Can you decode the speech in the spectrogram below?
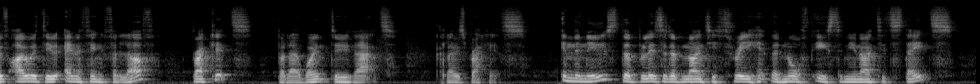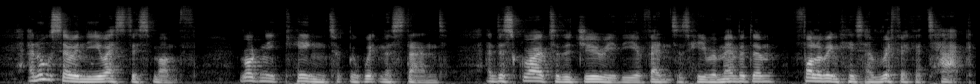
with I Would Do Anything for Love, brackets, but I won't do that, close brackets. In the news, the blizzard of 93 hit the northeastern United States, and also in the US this month, Rodney King took the witness stand and described to the jury the events as he remembered them following his horrific attack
